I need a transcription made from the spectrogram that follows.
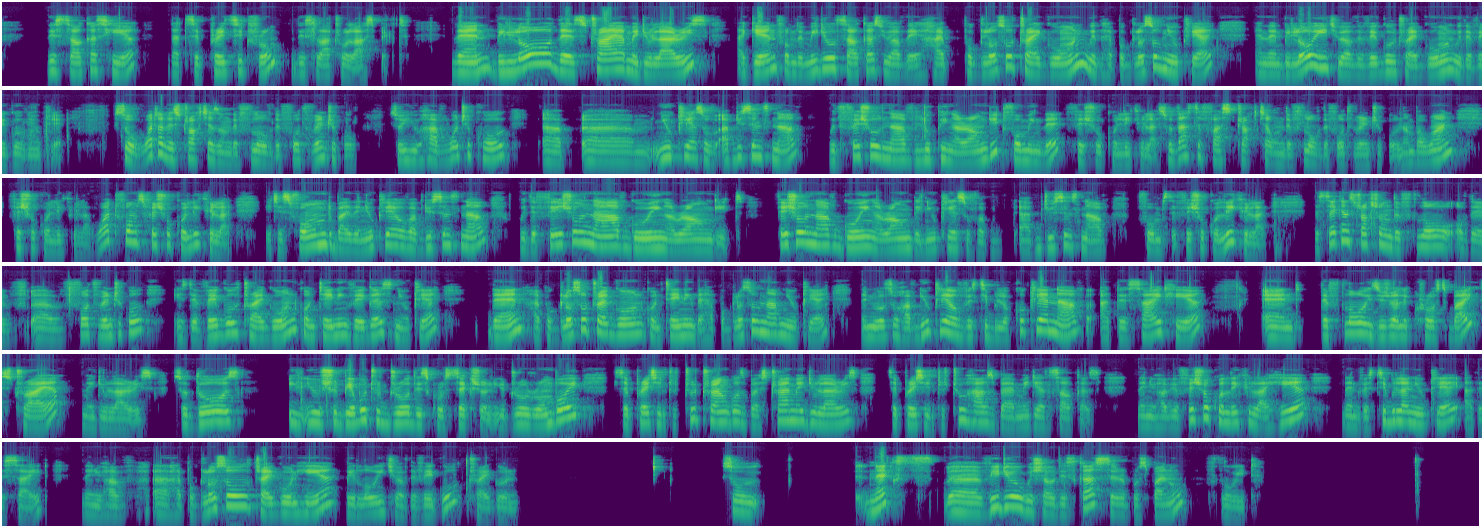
this sulcus here that separates it from this lateral aspect. Then below the stria medullaris Again, from the medial sulcus, you have the hypoglossal trigone with hypoglossal nuclei, and then below it, you have the vagal trigone with the vagal nuclei. So, what are the structures on the floor of the fourth ventricle? So, you have what you call uh, um, nucleus of abducens nerve with facial nerve looping around it, forming the facial collicula. So, that's the first structure on the floor of the fourth ventricle. Number one, facial collicula. What forms facial collicula? It is formed by the nuclei of abducens nerve with the facial nerve going around it. Facial nerve going around the nucleus of abducens nerve forms the facial colliculi. The second structure on the floor of the uh, fourth ventricle is the vagal trigone containing vagus nuclei. Then hypoglossal trigone containing the hypoglossal nerve nuclei. Then we also have nuclei of vestibulocochlear nerve at the side here. And the floor is usually crossed by stria medullaris. So those you should be able to draw this cross section. You draw rhomboid, separate into two triangles by stria medullaris, separate into two halves by a median sulcus. Then you have your facial colliculi here, then vestibular nuclei at the side. Then you have a hypoglossal trigone here. Below it, you have the vagal trigone. So next uh, video, we shall discuss cerebrospinal fluid.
